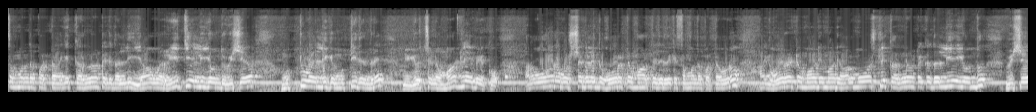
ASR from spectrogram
ಸಂಬಂಧಪಟ್ಟ ಹಾಗೆ ಕರ್ನಾಟಕದಲ್ಲಿ ಯಾವ ರೀತಿಯಲ್ಲಿ ಈ ಒಂದು ವಿಷಯ ಮುಟ್ಟುವಲ್ಲಿಗೆ ಮುಟ್ಟಿದೆ ಅಂದ್ರೆ ನೀವು ಯೋಚನೆ ಮಾಡಲೇಬೇಕು. ಹಲವಾರು ವರ್ಷಗಳಿಂದ ಹೋರಾಟ ಮಾಡ್ತಾ ಇದ್ದಾರೆ ಇದಕ್ಕೆ ಸಂಬಂಧಪಟ್ಟವರು. ಹಾಗೆ ಹೋರಾಟ ಮಾಡಿ ಮಾಡಿ ಆಲ್ಮೋಸ್ಟ್ಲಿ ಕರ್ನಾಟಕದಲ್ಲಿಯೇ ಈ ಒಂದು ವಿಷಯ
